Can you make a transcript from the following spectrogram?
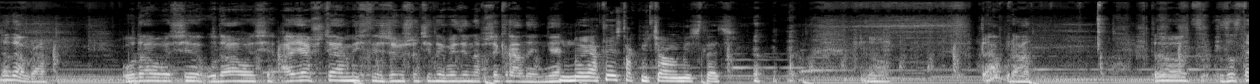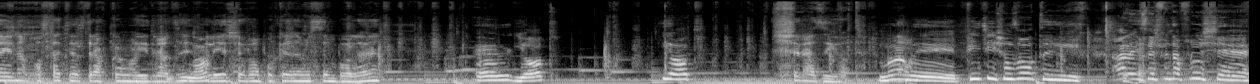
No dobra. Udało się, udało się. A ja już chciałem myśleć, że już odcinek będzie na przegrany, nie? No ja też tak chciałem myśleć. No. Dobra. To z- zostaje nam ostatnia zdrabka, moi drodzy, No. ale jeszcze wam pokażemy symbole. L, J, J. Trzy razy J. Mamy 50 zł, ale jesteśmy na plusie.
